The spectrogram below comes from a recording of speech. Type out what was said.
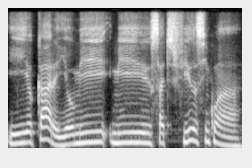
E eu, cara, e eu me, me satisfiz assim com a,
